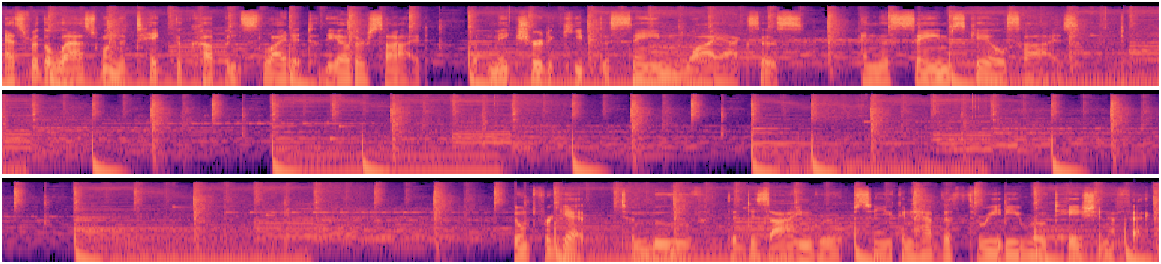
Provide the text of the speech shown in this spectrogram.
As for the last one, to take the cup and slide it to the other side, but make sure to keep the same y-axis and the same scale size. Don't forget to move the design group so you can have the 3D rotation effect.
